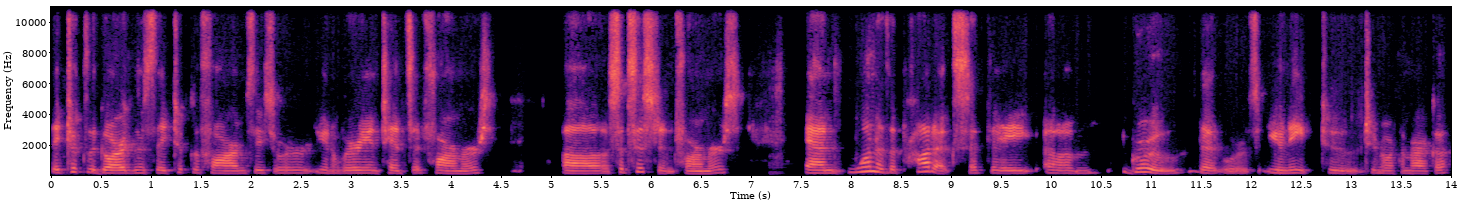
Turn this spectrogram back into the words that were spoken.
they took the gardens, they took the farms. These were, you know, very intensive farmers, uh, subsistent farmers and one of the products that they um, grew that was unique to, to North America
